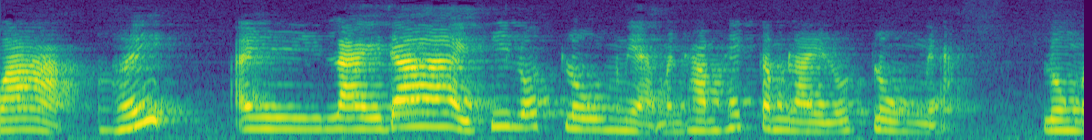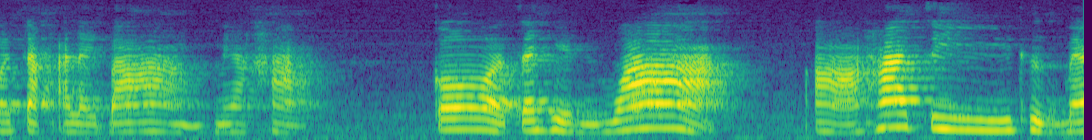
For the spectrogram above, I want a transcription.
ว่า เฮ้ย ไอรายได้ที่ลดลงเนี่ย มันทำให้กำไรลดลงเนี่ย ลงมาจากอะไรบ้างเนี่ยค่ะ ก็จะเห็นว่าอ่า 5G ถึงแม้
